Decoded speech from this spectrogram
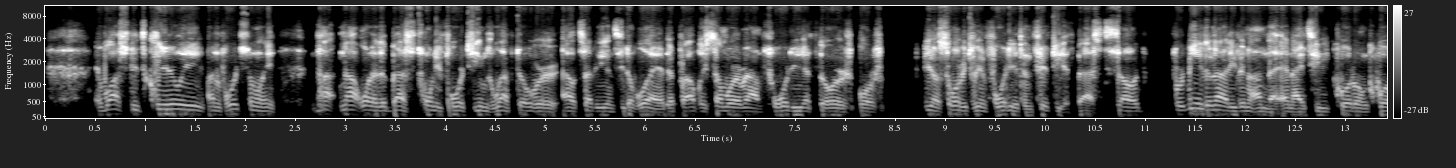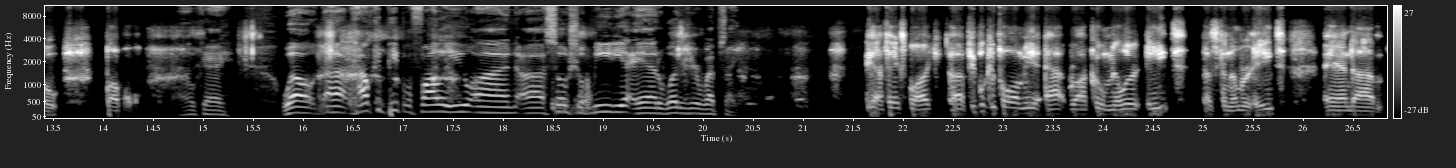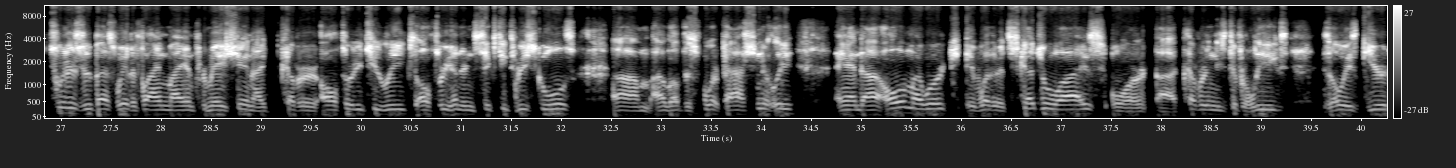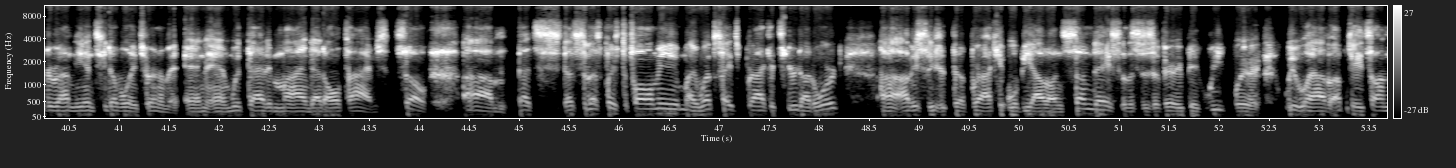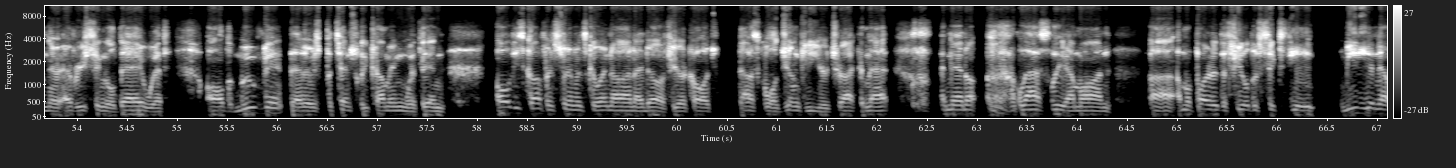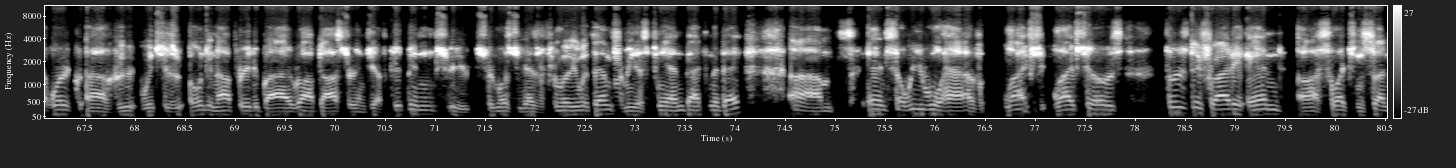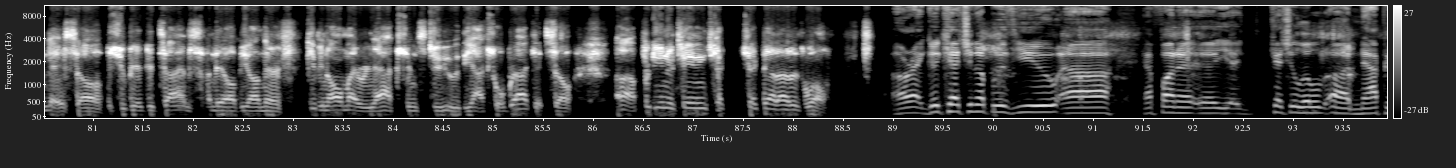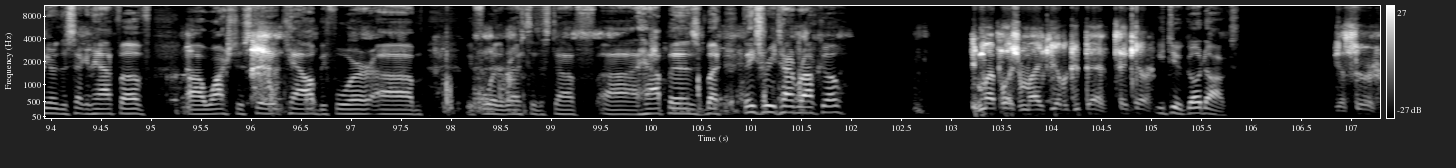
And Washington's clearly, unfortunately, not not one of the best 24 teams left over outside of the NCAA. They're probably somewhere around 40th or or you know somewhere between 40th and 50th best. So for me, they're not even on the NIT quote unquote bubble. Okay. Well, uh, how can people follow you on uh, social media and what is your website? Yeah, thanks, Mark. Uh, people can follow me at Rocco Miller eight. That's the number eight. And um, Twitter's the best way to find my information. I cover all 32 leagues, all 363 schools. Um, I love the sport passionately, and uh, all of my work, eh, whether it's schedule wise or uh, covering these different leagues, is always geared around the NCAA tournament, and and with that in mind at all times. So um, that's that's the best place to follow me. My website's brackettier.org. Uh, obviously, the bracket will be out on Sunday, so this is a very big week where we will have updates on there every single day with all the movement that is potentially coming within all these conference tournaments going on. I know if you're a college basketball junkie, you're tracking that. And then uh, lastly, I'm on. Uh, I'm a part of the Field of 68 Media Network, uh, who, which is owned and operated by Rob Doster and Jeff Goodman. I'm sure, sure most of you guys are familiar with them from ESPN back in the day. Um, and so we will have live sh- live shows Thursday, Friday, and uh, Selection Sunday. So it should be a good time. Sunday, I'll be on there giving all my reactions to the actual bracket. So uh, pretty entertaining. Check check that out as well. All right, good catching up with you. Uh, have fun. Uh, uh, catch you a little uh, nap here in the second half of uh, Washington State Cal before um, before the rest of the stuff uh, happens. But thanks for your time, Rocco. My pleasure, Mike. You have a good day. Take care. You too. Go dogs. Yes, sir.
